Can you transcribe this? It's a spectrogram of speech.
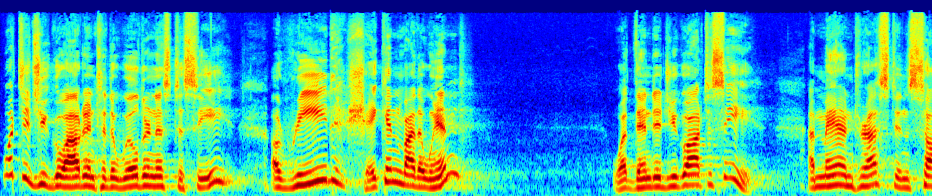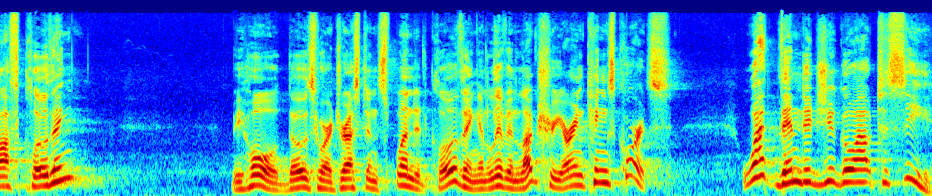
What did you go out into the wilderness to see? A reed shaken by the wind? What then did you go out to see? A man dressed in soft clothing? Behold, those who are dressed in splendid clothing and live in luxury are in king's courts. What then did you go out to see?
